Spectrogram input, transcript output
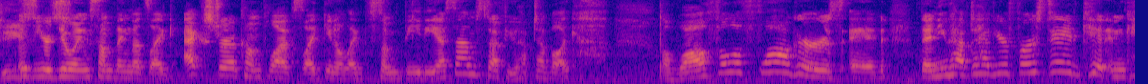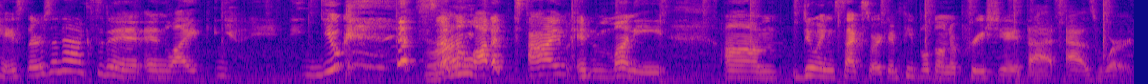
if you're doing something that's like extra complex, like, you know, like some BDSM stuff, you have to have like a wall full of floggers and then you have to have your first aid kit in case there's an accident and like you can spend a lot of time and money um, doing sex work and people don't appreciate that as work.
